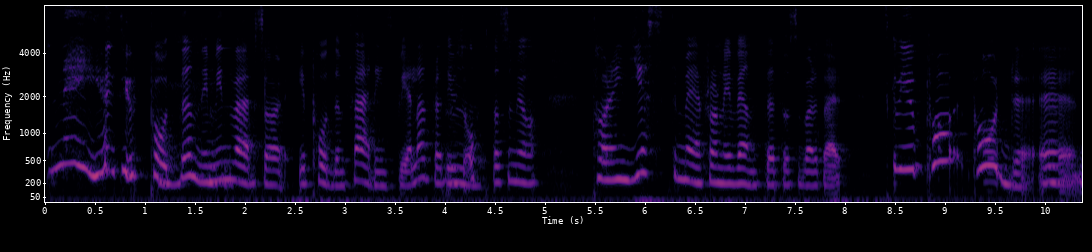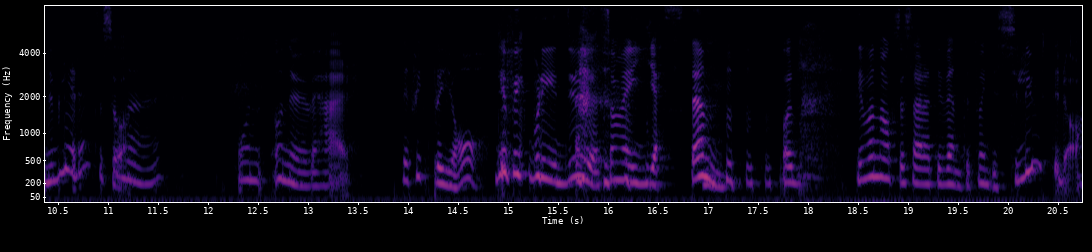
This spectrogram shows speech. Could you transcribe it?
nej jag har inte gjort podden. I min värld så är podden färdiginspelad för att det är så ofta som jag tar en gäst med från eventet och så bara så här, ska vi göra po- podd? Eh, nu blev det inte så. Nej. Och, och nu är vi här. Det fick bli jag. Det fick bli du som är gästen. och det var nog också så här att eventet var inte slut idag.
